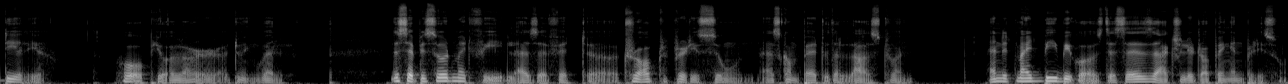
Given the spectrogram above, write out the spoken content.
Delia. Hope you all are doing well. This episode might feel as if it uh, dropped pretty soon as compared to the last one. And it might be because this is actually dropping in pretty soon.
